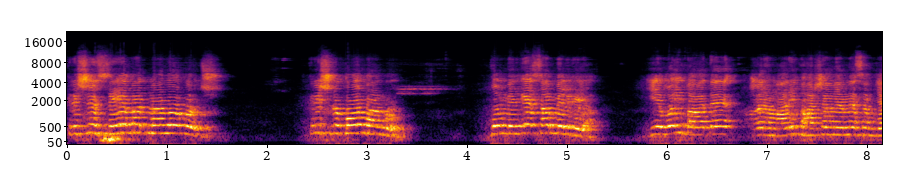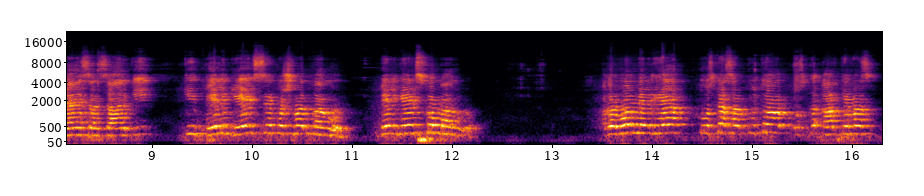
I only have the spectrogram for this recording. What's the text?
कृष्ण से मत मांगो कुछ। कृष्ण को मांगो। वो मिल गया, सब मिल गया। ये वही बात है, अगर हमारी भाषा में हमने समझाए संसार की, कि बिल गेट्स से कुछ मत मांगो। बिल गेट्स को मांग। लो अगर वो मिल गया तो उसका सब कुछ तो उसका, आपके पास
